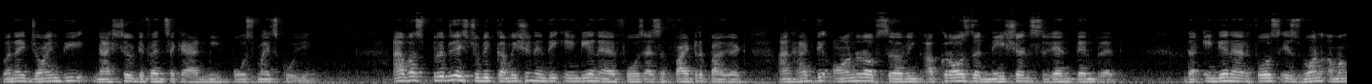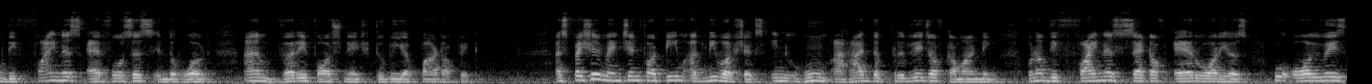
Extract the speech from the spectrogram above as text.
when I joined the National Defense Academy post my schooling. I was privileged to be commissioned in the Indian Air Force as a fighter pilot and had the honor of serving across the nation's length and breadth. The Indian Air Force is one among the finest air forces in the world. I am very fortunate to be a part of it. A special mention for Team Agni Varshaks, in whom I had the privilege of commanding one of the finest set of air warriors who always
